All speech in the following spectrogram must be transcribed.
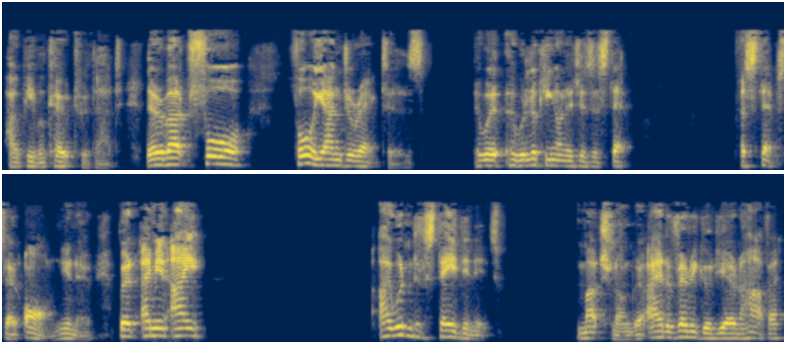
how people coped with that. There are about four four young directors who were who were looking on it as a step a stepstone on, you know. But I mean, I I wouldn't have stayed in it much longer. I had a very good year and a half. I, it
